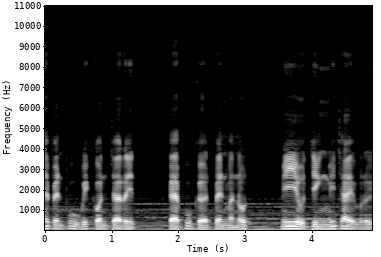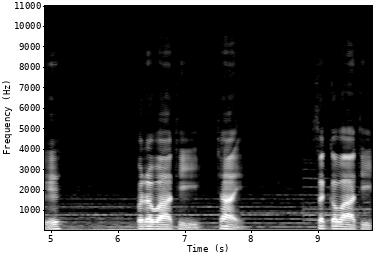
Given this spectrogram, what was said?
ให้เป็นผู้วิกลจริต แก่ผู้เกิดเป็นมนุษย์ มีอยู่จริงไม่ใช่หรือ ปรวาที ใช่สกวาที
